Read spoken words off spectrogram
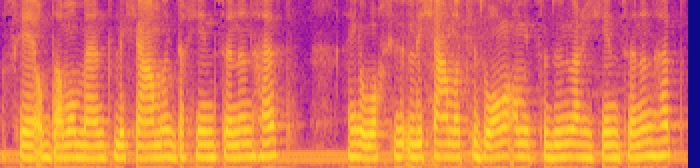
Als jij op dat moment lichamelijk er geen zin in hebt en je wordt lichamelijk gedwongen om iets te doen waar je geen zin in hebt,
